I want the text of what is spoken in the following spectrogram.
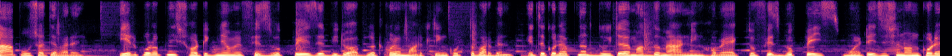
না পৌঁছাতে পারে। এরপর আপনি সঠিক নিয়মে ফেসবুক পেজে ভিডিও আপলোড করে মার্কেটিং করতে পারবেন। এতে করে আপনার দুইটা মাধ্যমে আর্নিং হবে, এক তো ফেসবুক পেজ মনিটাইজেশন অন করে,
